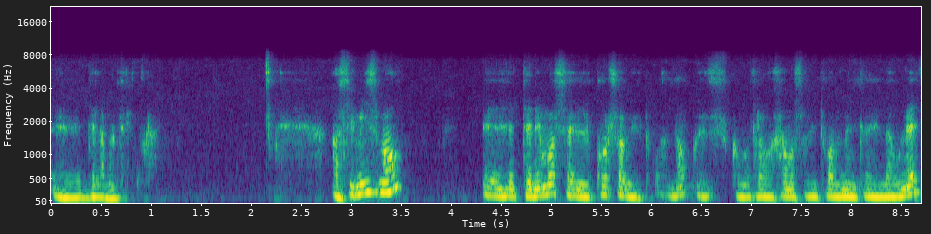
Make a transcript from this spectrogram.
eh, de la matrícula. Asimismo, eh, tenemos el curso virtual, ¿no? que es como trabajamos habitualmente en la UNED,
